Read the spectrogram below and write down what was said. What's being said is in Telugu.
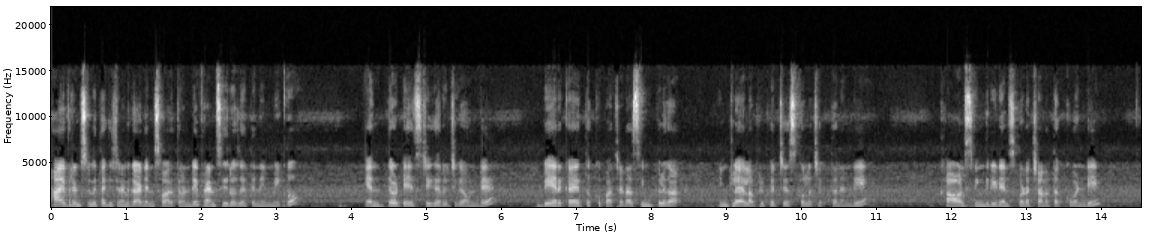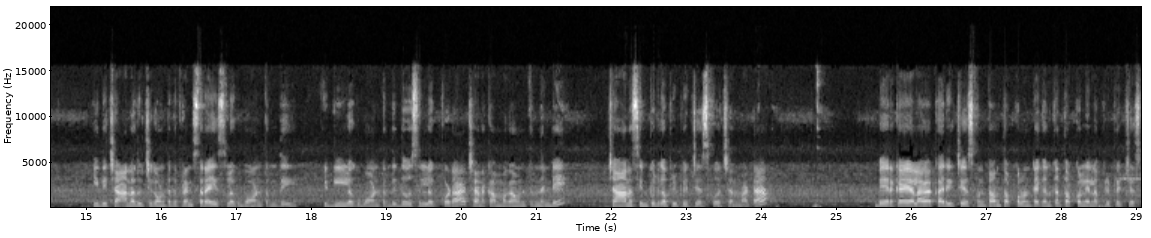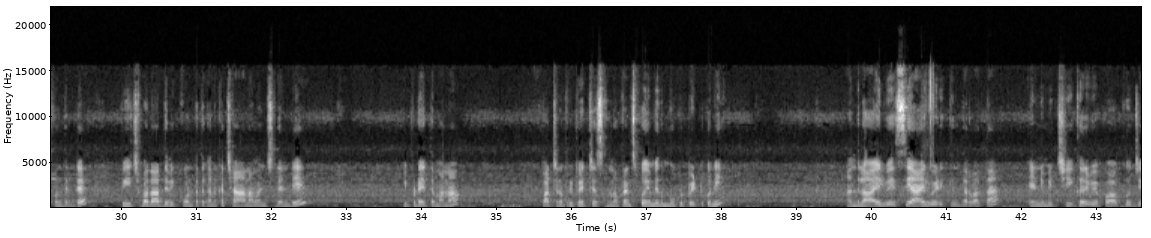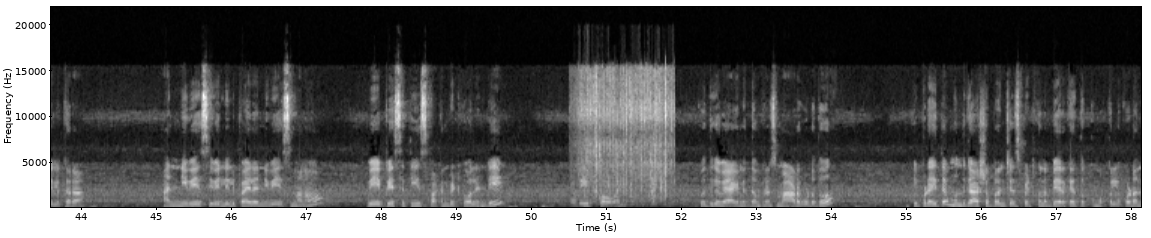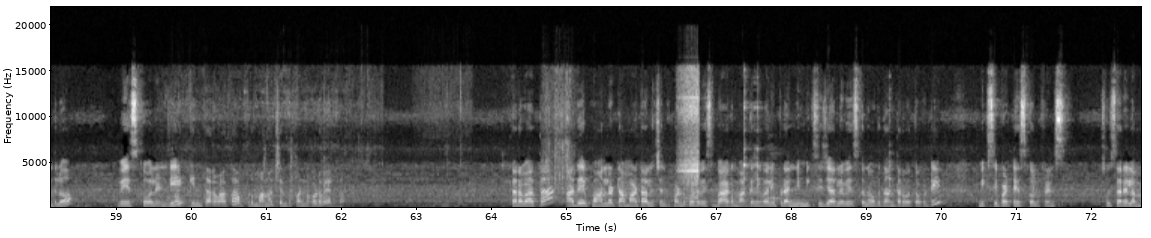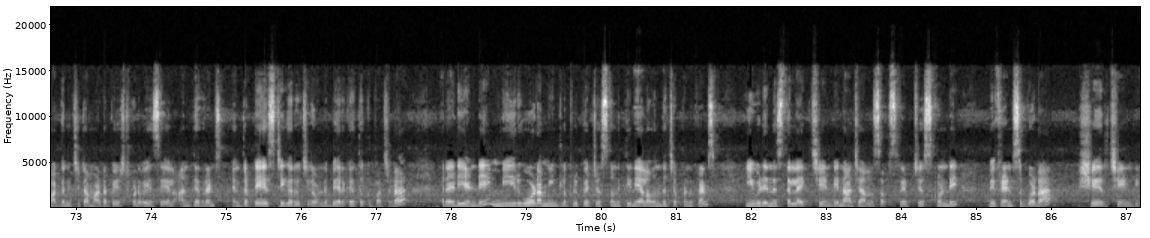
Hi friends Sunitha kitchen and garden స్వాగతం అండి. ఫ్రెండ్స్ ఈరోజు అయితే నేను మీకు ఎంతో టేస్టీగా రుచిగా ఉండే బీరకాయ తొక్కు పచ్చడ సింపుల్గా ఇంట్లో ఎలా ప్రిపేర్ చేసుకోవాలో చెప్తానండి. కావాల్సిన ఇంగ్రీడియంట్స్ కూడా చాలా తక్కువ అండి ఇది చాలా రుచిగా ఉంటుంది ఫ్రెండ్స్. రైస్లోకి బాగుంటుంది ఇడ్లీలోకి బాగుంటుంది దోశల్లోకి కూడా చాలా కమ్మగా ఉంటుందండి. చాలా సింపుల్గా ప్రిపేర్ చేసుకోవచ్చు అనమాట బీరకాయ ఎలాగ కర్రీ చేసుకుంటాం తొక్కలు ఉంటాయి కనుక తొక్కల్ని ఇలా ప్రిపేర్ చేసుకుని తింటే పీచు పదార్థం ఎక్కువ ఉంటుంది కనుక చాలా మంచిదండి. ఇప్పుడైతే మనం పచ్చడి ప్రిపేర్ చేసుకుందాం ఫ్రెండ్స్. పొయ్యి మీద మూకుడు పెట్టుకొని అందులో ఆయిల్ వేసి ఆయిల్ వేడెక్కిన తర్వాత ఎండుమిర్చి కరివేపాకు జీలకర్ర అన్నీ వేసి వెల్లుల్లిపాయలు అన్నీ వేసి మనం వేపేసి తీసి పక్కన పెట్టుకోవాలండి. వేపుకోవాలి. కొద్దిగా వేగనిద్దాం ఫ్రెండ్స్. మాడకూడదు. ఇప్పుడైతే ముందుగా శుభ్రం చేసి పెట్టుకున్న బీరకాయ తొక్కు ముక్కలను కూడా అందులో వేసుకోవాలండి. మగ్గిన తర్వాత అప్పుడు మనం చింతపండు కూడా వేద్దాం. తర్వాత అదే పాన్లో టమాటాలు చింతపండు కూడా వేసి బాగా మగ్గనివ్వాలి. ఇప్పుడు అన్నీ మిక్సీ జార్లో వేసుకొని ఒకదాని తర్వాత ఒకటి మిక్సీ పట్టేసుకోవాలి ఫ్రెండ్స్. చూసారు ఇలా మగ్గనిచ్చి టమాటా పేస్ట్ కూడా వేసేయాలి. అంతే ఫ్రెండ్స్ ఎంతో టేస్టీగా రుచిగా ఉండే బీరకాయ తొక్కు పచ్చడ రెడీ అండి. మీరు కూడా మీ ఇంట్లో ప్రిపేర్ చేసుకొని తిని ఎలా ఉందో చెప్పండి ఫ్రెండ్స్. ఈ వీడియోని ఇస్తే లైక్ చేయండి నా ఛానల్ సబ్స్క్రైబ్ చేసుకోండి. మీ ఫ్రెండ్స్కి కూడా షేర్ చేయండి.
